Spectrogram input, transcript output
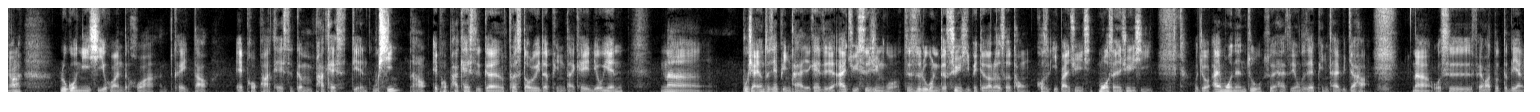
好了，如果你喜欢的话，可以到 Apple Podcast 跟 Podcast 点五星，然后 Apple Podcast 跟 First Story 的平台可以留言。那不想用这些平台，也可以直接 IG 私信我。只是如果你的讯息被丢到垃圾桶，或是一般讯息、陌生讯息，我就爱莫能助，所以还是用这些平台比较好。那我是废话多的亮，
